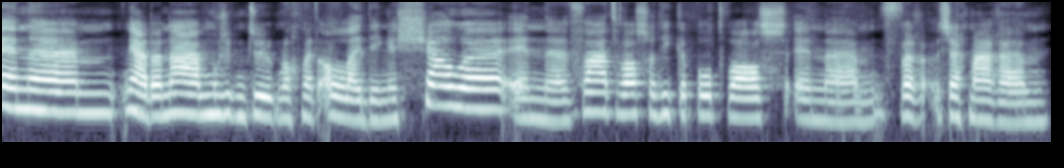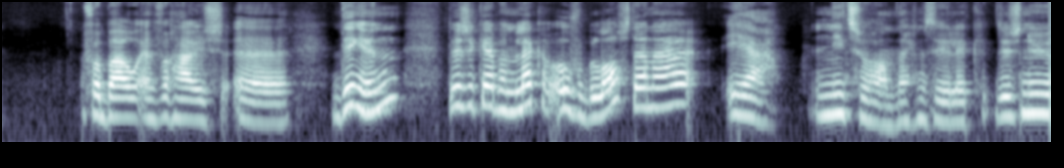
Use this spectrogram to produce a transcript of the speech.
En um, ja, daarna moest ik natuurlijk nog met allerlei dingen sjouwen. En uh, vaatwasser die kapot was. En ver, zeg maar um, verbouw en verhuis uh, dingen. Dus ik heb hem lekker overbelast daarna. Ja, niet zo handig natuurlijk. Dus nu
